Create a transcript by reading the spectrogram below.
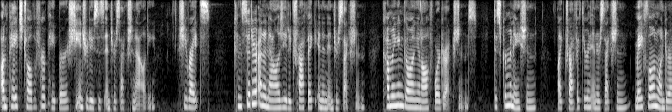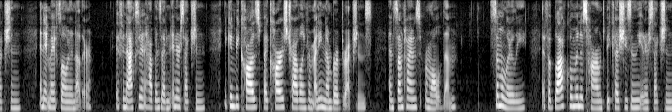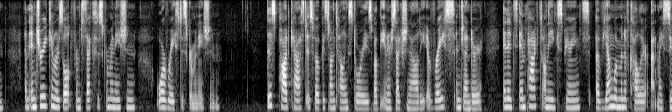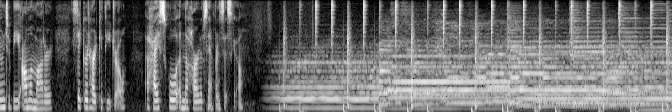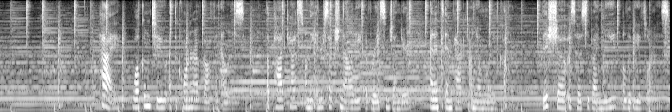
On page 12 of her paper, she introduces intersectionality. She writes Consider an analogy to traffic in an intersection, coming and going in all four directions. Discrimination, like traffic through an intersection, may flow in one direction and it may flow in another. If an accident happens at an intersection, it can be caused by cars traveling from any number of directions, and sometimes from all of them. Similarly, if a black woman is harmed because she's in the intersection, an injury can result from sex discrimination or race discrimination. This podcast is focused on telling stories about the intersectionality of race and gender and its impact on the experience of young women of color at my soon to be alma mater, Sacred Heart Cathedral, a high school in the heart of San Francisco. Hi, welcome to At the Corner of Gough and Ellis, a podcast on the intersectionality of race and gender and its impact on young women of color. This show is hosted by me, Olivia Flores.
